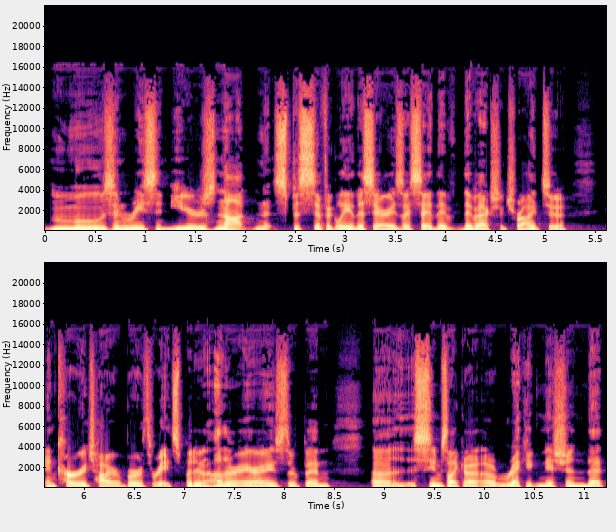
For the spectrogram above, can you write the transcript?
moves in recent years, not specifically in this area. As I say, they've they've actually tried to encourage higher birth rates, but in other areas, there've been uh, seems like a, a recognition that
